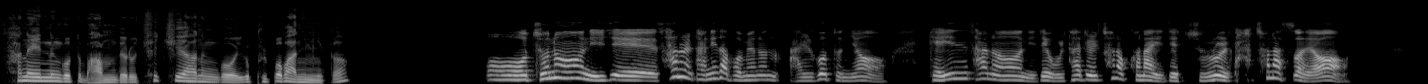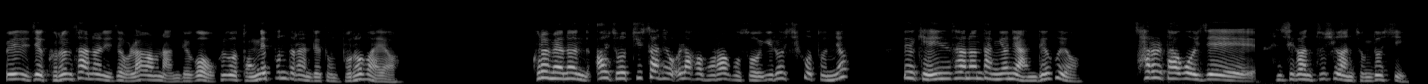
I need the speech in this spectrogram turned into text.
산에 있는 것도 마음대로 채취하는 거 이거 불법 아닙니까? 어, 저는 이제 산을 다니다 보면은 알거든요. 개인 산은 이제 울타리를 쳐 놓거나 이제 줄을 다 쳐 놨어요. 그래서 이제 그런 산은 이제 올라가면 안 되고, 그리고 동네 분들한테도 물어봐요. 그러면은, 아, 저 뒷산에 올라가 보라고서 이러시거든요. 개인 산은 당연히 안 되고요. 차를 타고 이제 한시간두시간 정도씩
